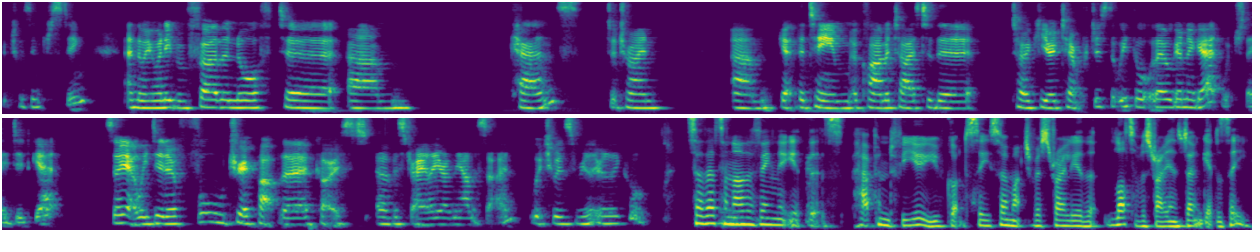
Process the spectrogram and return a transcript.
which was interesting. And then we went even further north to um, Cairns to try and um, get the team acclimatized to the Tokyo temperatures that we thought they were going to get, which they did get. So yeah, we did a full trip up the coast of Australia on the other side, which was really really cool. So that's another thing that that's happened for you. You've got to see so much of Australia that lots of Australians don't get to see.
